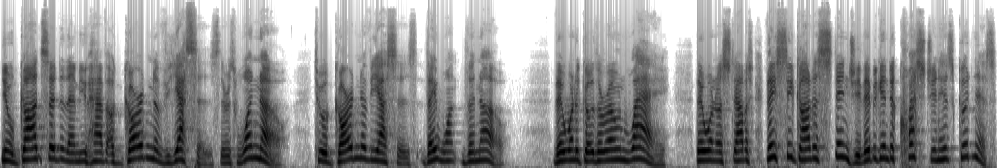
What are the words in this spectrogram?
you know, God said to them, You have a garden of yeses. There's one no. To a garden of yeses, they want the no. They want to go their own way. They want to establish, they see God as stingy. They begin to question his goodness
